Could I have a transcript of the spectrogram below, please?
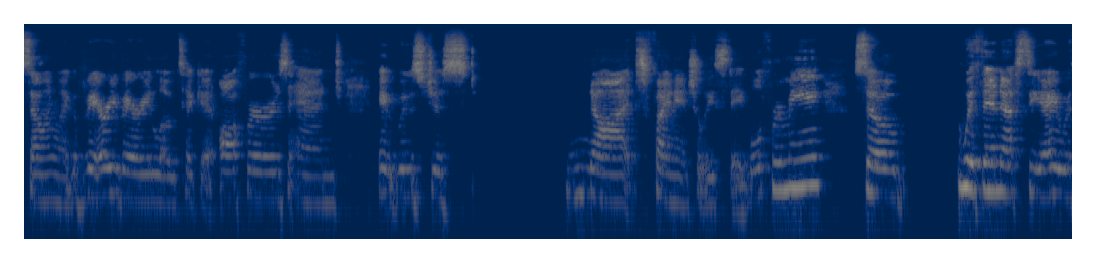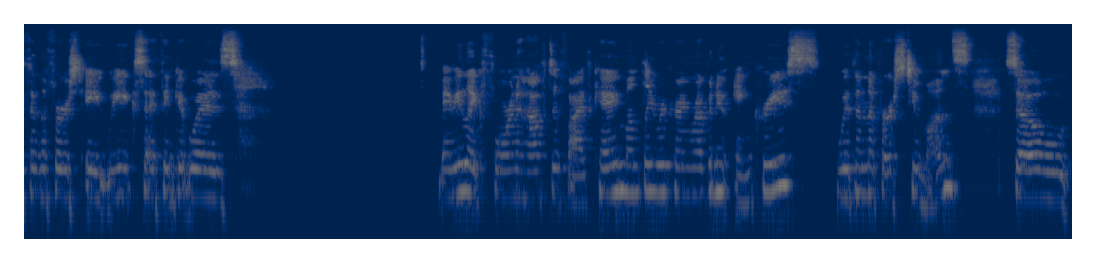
selling like very very low ticket offers and it was just not financially stable for me. So within fca within the first eight weeks i think it was maybe like four and a half to five k monthly recurring revenue increase within the first two months. So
